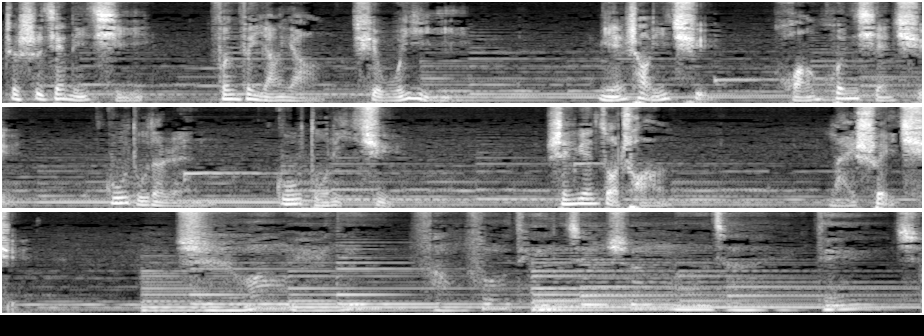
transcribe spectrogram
这世间离奇，纷纷扬扬却无意义。年少一去，黄昏先去，孤独的人孤独离去。深渊坐床，来睡去。失望于你，仿佛听见什么在低泣。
